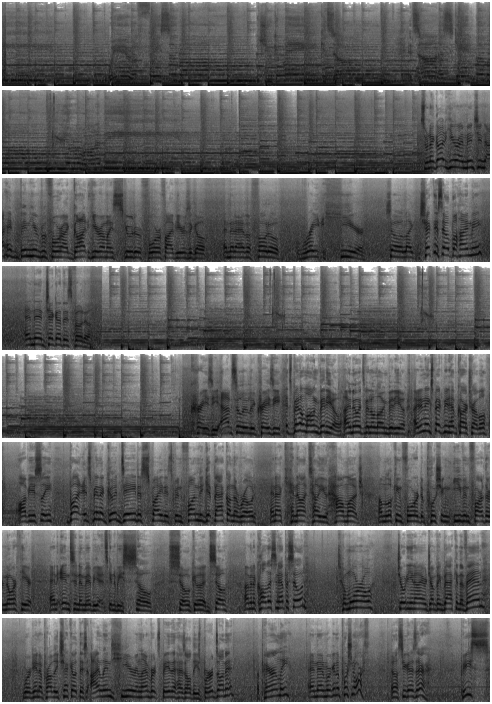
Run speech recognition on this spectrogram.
So when I got here, I mentioned I had been here before. I got here on my scooter four or five years ago, and that I have a photo right here. So like, check this out behind me, and then check out this photo. Crazy, absolutely crazy. It's been a long video. I know it's been a long video. I didn't expect me to have car trouble, obviously, but it's been a good day despite. It's been fun to get back on the road, and I cannot tell you how much I'm looking forward to pushing even farther north here and into Namibia. It's gonna be so, so good. So I'm gonna call this an episode. Tomorrow, Jody and I are jumping back in the van we're gonna probably check out this island here in Lambert's Bay that has all these birds on it, apparently. And then we're gonna push north. And I'll see you guys there. Peace.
